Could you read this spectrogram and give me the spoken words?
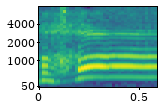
ha ha!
